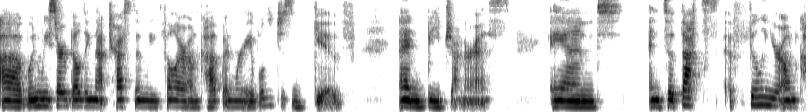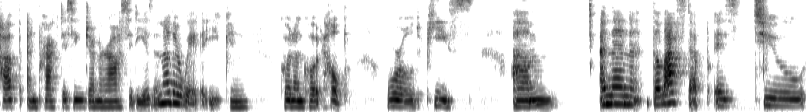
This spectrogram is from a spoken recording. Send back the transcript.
Uh, when we start building that trust, then we fill our own cup and we're able to just give and be generous. And and so that's uh, filling your own cup and practicing generosity is another way that you can quote unquote help world peace. Um, and then the last step is to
